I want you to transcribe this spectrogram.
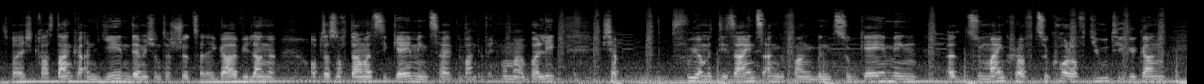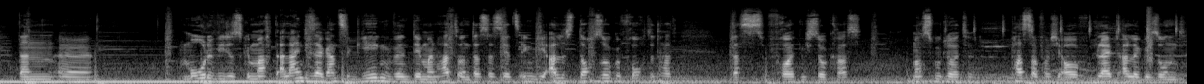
das war echt krass. Danke an jeden, der mich unterstützt hat, egal wie lange. Ob das noch damals die Gaming-Zeiten waren. Wenn man mal überlegt, ich habe früher mit Designs angefangen, bin zu Gaming, äh, zu Minecraft, zu Call of Duty gegangen, dann äh, Modevideos gemacht. Allein dieser ganze Gegenwind, den man hatte und dass das jetzt irgendwie alles doch so gefruchtet hat, das freut mich so krass. Macht's gut, Leute. Passt auf euch auf, bleibt alle gesund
